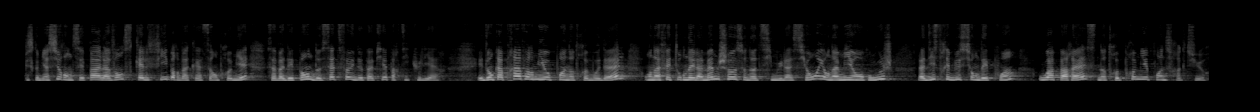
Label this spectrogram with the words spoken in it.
puisque bien sûr, on ne sait pas à l'avance quelle fibre va casser en premier, ça va dépendre de cette feuille de papier particulière. Et donc après avoir mis au point notre modèle, on a fait tourner la même chose sur notre simulation et on a mis en rouge la distribution des points où apparaissent notre premier point de fracture.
